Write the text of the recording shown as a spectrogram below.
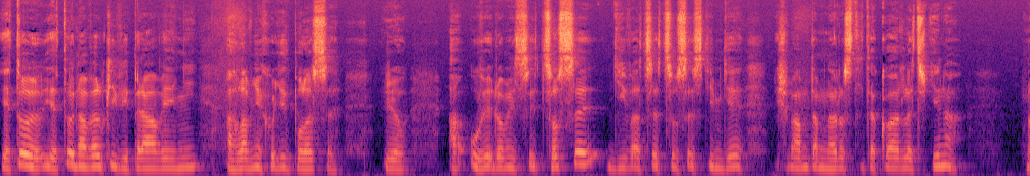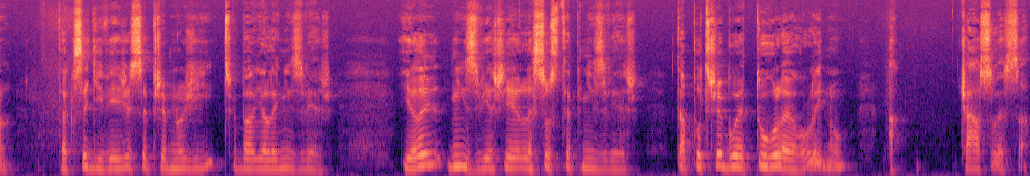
je, to, je to na velký vyprávění a hlavně chodit po lese. Že jo? A uvědomit si, co se, dívat se, co se s tím děje, když vám tam naroste taková třtina. Tak se diví, že se přemnoží třeba jelení zvěř. Jelení zvěř je lesostepní zvěř. Ta potřebuje tuhle holinu, část lesa.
